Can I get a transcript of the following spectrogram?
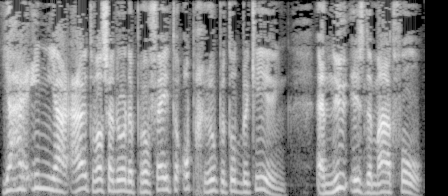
Jaar in jaar uit was er door de profeten opgeroepen tot bekering, en nu is de maat vol.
